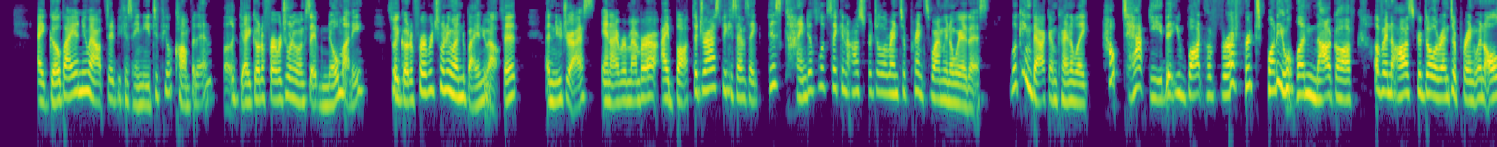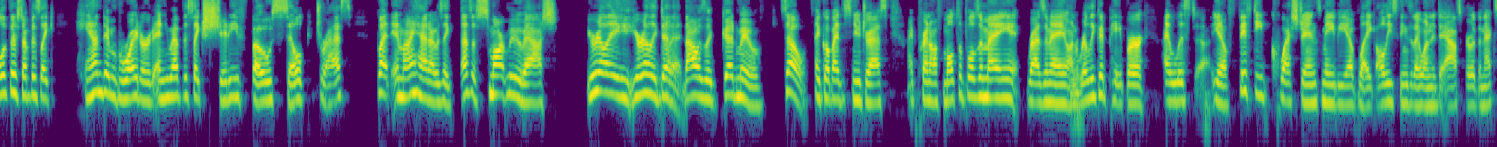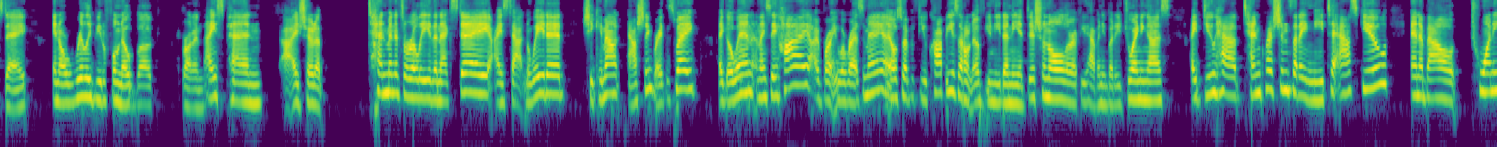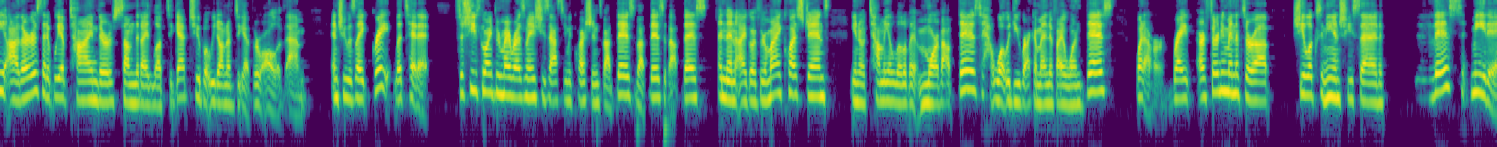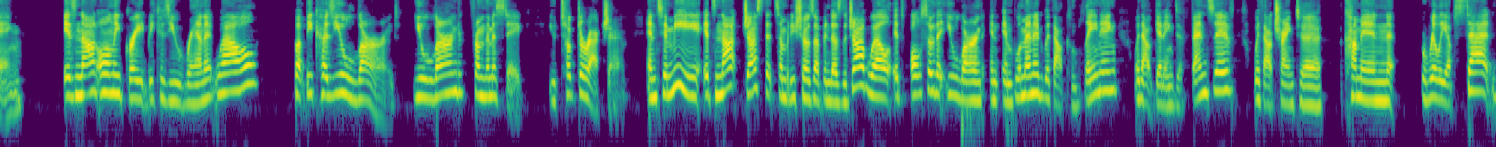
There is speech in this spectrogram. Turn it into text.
I go buy a new outfit because I need to feel confident. I go to Forever 21 because I have no money. So I go to Forever 21 to buy a new outfit, a new dress. And I remember I bought the dress because I was like, this kind of looks like an Oscar de la Renta print. So I'm going to wear this looking back, I'm kind of like, how tacky that you bought a Forever 21 knockoff of an Oscar de la Renta print when all of their stuff is like hand embroidered and you have this like shitty faux silk dress. But in my head, I was like, that's a smart move, Ash. You really, you really did it. That was a good move. So I go buy this new dress. I print off multiples of my resume on really good paper. I list, uh, you know, 50 questions maybe of like all these things that I wanted to ask her the next day in a really beautiful notebook brought a nice pen. I showed up 10 minutes early the next day. I sat and waited. She came out, Ashli, right this way. I go in and I say, Hi, I brought you a resume. I also have a few copies. I don't know if you need any additional or if you have anybody joining us. I do have 10 questions that I need to ask you and about 20 others that if we have time, there's some that I'd love to get to, but we don't have to get through all of them. And she was like, Great, let's hit it. So she's going through my resume. She's asking me questions about this, about this, about this. And then I go through my questions you know, tell me a little bit more about this. How, what would you recommend if I want this? Whatever, right? Our 30 minutes are up. She looks at me and she said, this meeting is not only great because you ran it well, but because you learned. You learned from the mistake. You took direction. And to me, it's not just that somebody shows up and does the job well. It's also that you learned and implemented without complaining, without getting defensive, without trying to come in really upset,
